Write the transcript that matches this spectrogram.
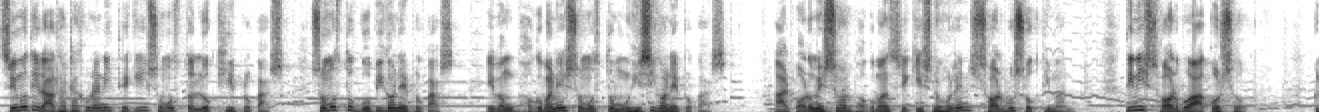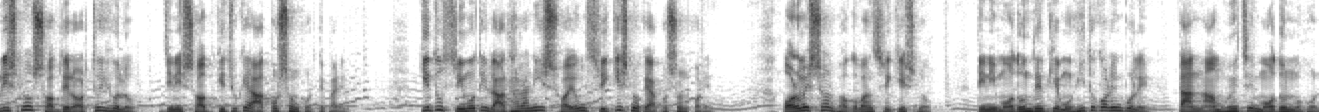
শ্রীমতী রাধা ঠাকুরানী থেকেই সমস্ত লক্ষ্মীর প্রকাশ, সমস্ত গোপীগণের প্রকাশ এবং ভগবানের সমস্ত মহিষীগণের প্রকাশ। আর পরমেশ্বর ভগবান শ্রীকৃষ্ণ হলেন সর্বশক্তিমান। তিনি সর্ব আকর্ষক। কৃষ্ণ শব্দের অর্থই হল যিনি সব কিছুকে আকর্ষণ করতে পারেন। কিন্তু শ্রীমতী রাধারানী স্বয়ং শ্রীকৃষ্ণকে আকর্ষণ করেন। পরমেশ্বর ভগবান শ্রীকৃষ্ণ। তিনি মদনদেবকে মোহিত করেন বলে তার নাম হয়েছে মদন মোহন।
